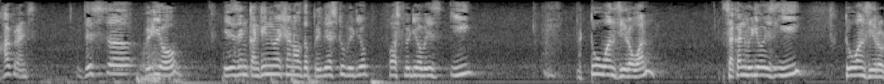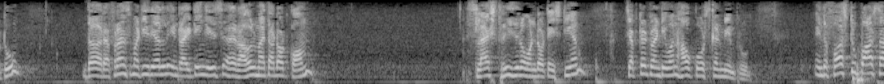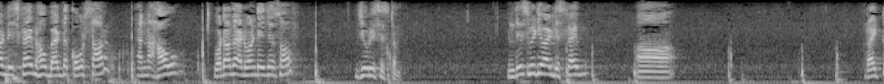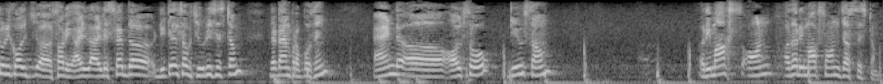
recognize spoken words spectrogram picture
Hi friends, this uh, video is in continuation of the previous two video. First video is E2101, second video is E2102. The reference material in writing is uh, rahulmehta.com slash 301.htm, chapter 21, how courts can be improved. In the first two parts are described how bad the courts are and how, what are the advantages of jury system. In this video, I'll describe uh, right to recall, uh, sorry, I'll, I'll describe the details of jury system that I am proposing and uh, also give some remarks on other remarks on just system.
